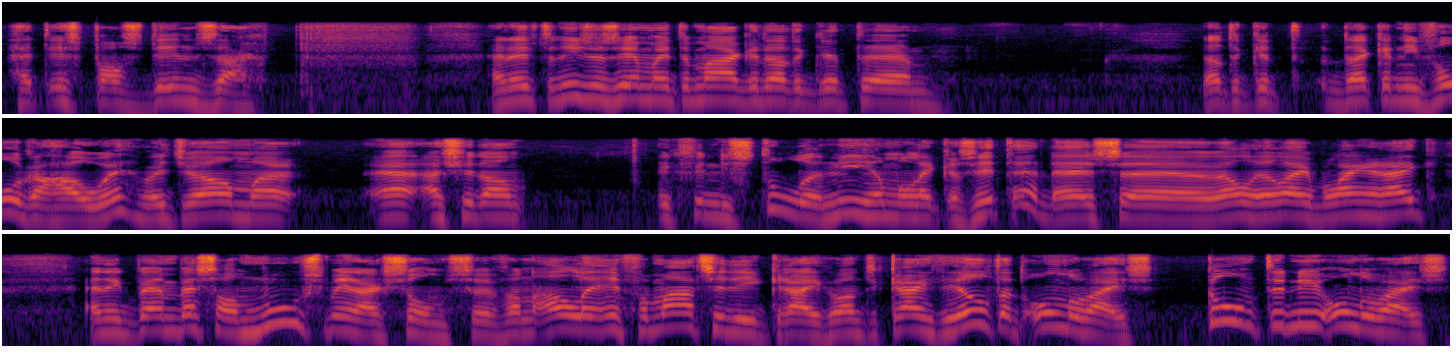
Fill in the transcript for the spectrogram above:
het is pas dinsdag. En heeft er niet zozeer mee te maken dat ik het, dat ik het, dat ik het niet volgehouden, weet je wel. Maar als je dan, ik vind die stoelen niet helemaal lekker zitten. Dat is wel heel erg belangrijk. En ik ben best wel moe middags soms van alle informatie die ik krijg. Want je krijgt de hele tijd onderwijs continu onderwijs.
